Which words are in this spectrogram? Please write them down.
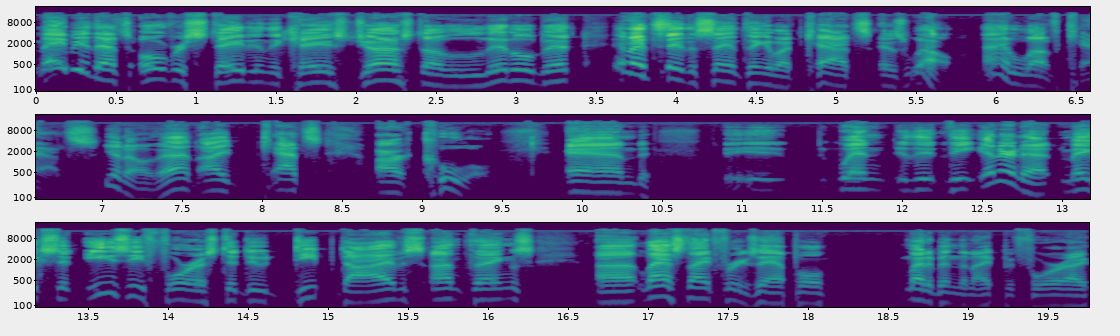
maybe that's overstating the case just a little bit. And I'd say the same thing about cats as well. I love cats. You know that. I cats are cool. And eh, when the, the internet makes it easy for us to do deep dives on things, uh, last night, for example, might have been the night before. I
